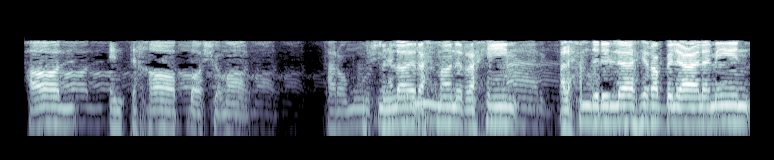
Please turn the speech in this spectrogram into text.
حال انتخاب با شماست. بسم الله الرحمن الرحیم الحمد لله رب العالمین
